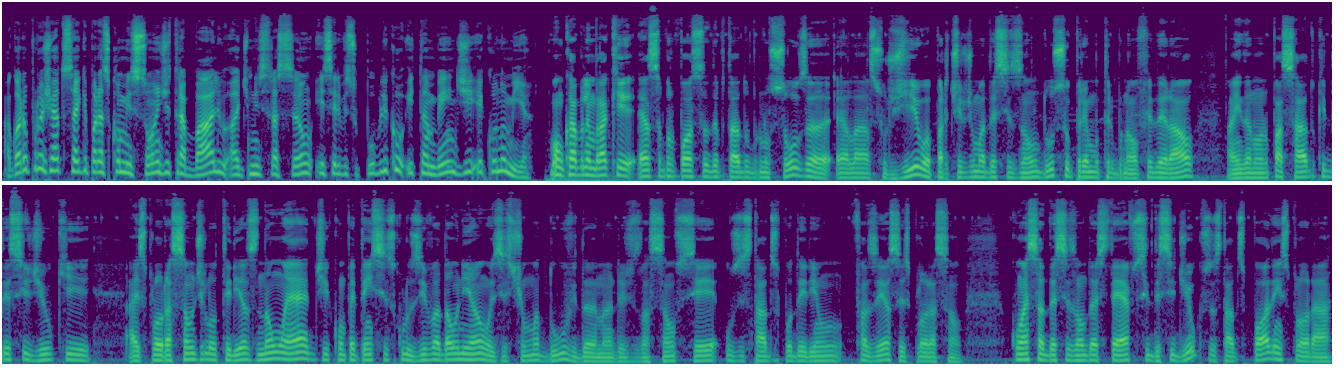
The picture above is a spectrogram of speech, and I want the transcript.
Agora o projeto segue para as comissões de Trabalho, Administração e Serviço Público e também de Economia. Bom, cabe lembrar que essa proposta do deputado Bruno Souza, ela surgiu a partir de uma decisão do Supremo Tribunal Federal, ainda no ano passado, que decidiu que a exploração de loterias não é de competência exclusiva da União. Existia uma dúvida na legislação se os estados poderiam fazer essa exploração com essa decisão do STF, se decidiu que os estados podem explorar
